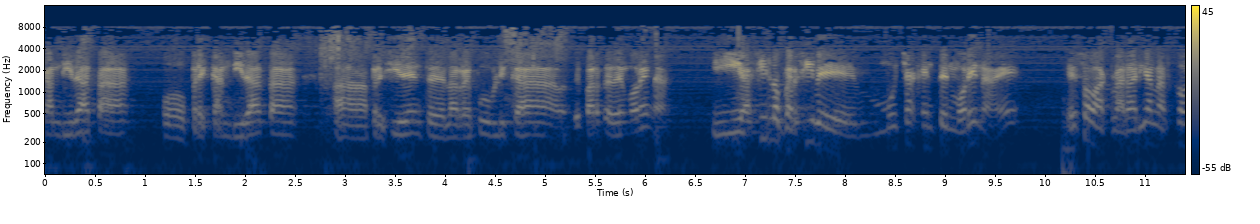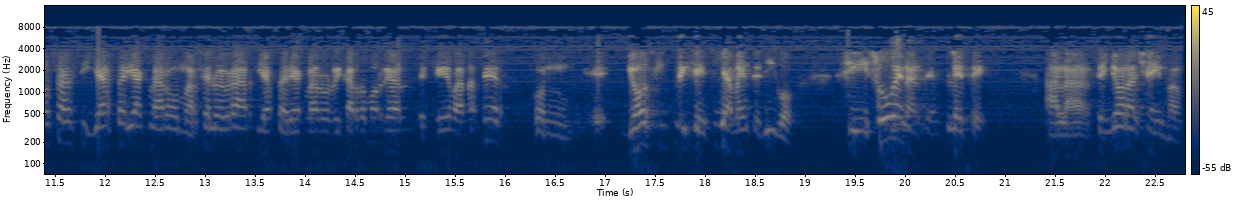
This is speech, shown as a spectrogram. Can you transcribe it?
candidata o precandidata a presidente de la República de parte de Morena. Y así lo percibe mucha gente en Morena, ¿eh? Eso aclararía las cosas y ya estaría claro Marcelo Ebrard, ya estaría claro Ricardo Monreal de qué van a hacer. Con, eh, yo simple y sencillamente digo, si suben al templete a la señora Sheinbaum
